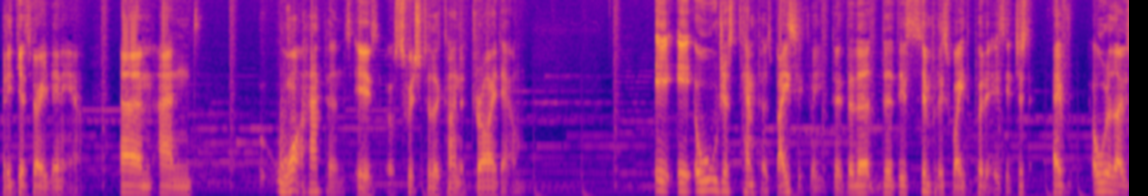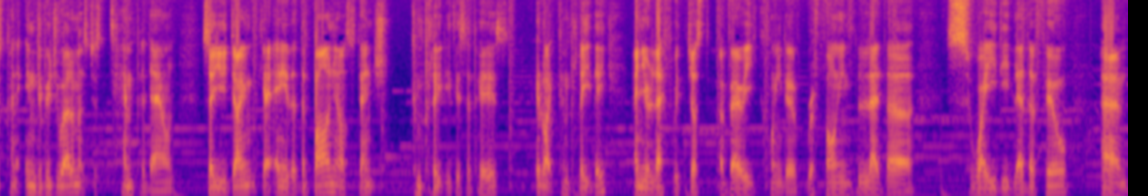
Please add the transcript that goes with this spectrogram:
but it gets very linear. Um, and what happens is, I'll switch to the kind of dry down. It, it all just tempers basically. The, the, the, the, the simplest way to put it is it just every, all of those kind of individual elements just temper down. So you don't get any of the, the barnyard stench completely disappears, like completely and you're left with just a very kind of refined leather, suedey leather feel. Um,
